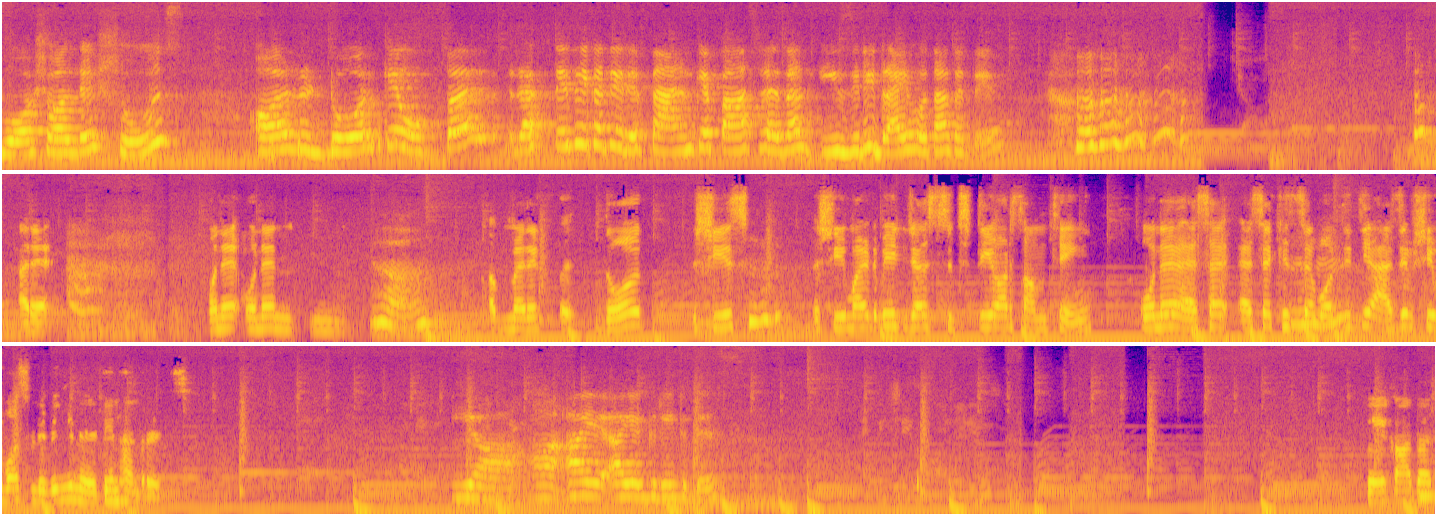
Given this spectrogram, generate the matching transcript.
wash all their shoes और डोर के ऊपर रखते थे कते रे फ़ैन के पास रहता इजीली ड्राई होता कते अरे उन्हें उन्हें हाँ। अब मेरे दो she she might be just 60 और समथिंग उन्हें ऐसे ऐसे किस्से बोलती थी as if she was living in 1800s yeah uh, I I agree to this तो एक आदत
